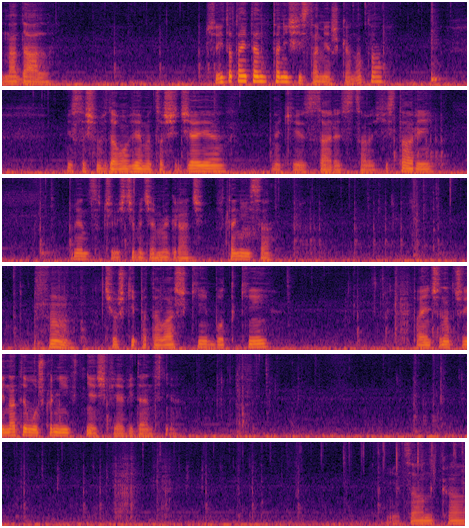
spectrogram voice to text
Nadal. Czyli tutaj ten tenisista mieszka. No to jesteśmy w domu, wiemy co się dzieje, jaki jest zarys całej historii. Więc oczywiście będziemy grać w tenisa. Hmm. Ciuszki, patałaszki, budki. Pajęczyna, czyli na tym łóżku nikt nie śpi ewidentnie. Jedzonko.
